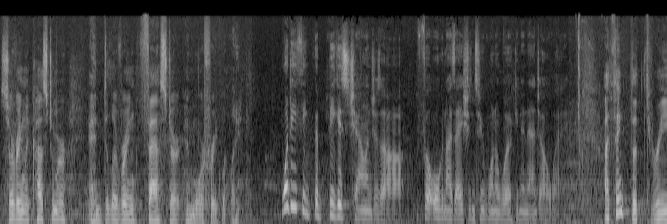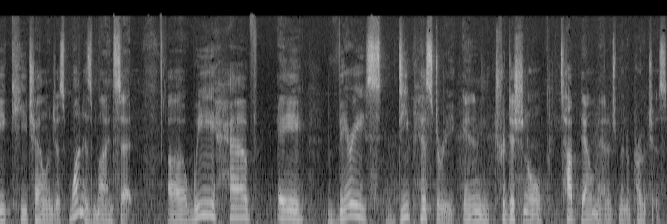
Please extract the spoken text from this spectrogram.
serving the customer and delivering faster and more frequently. What do you think the biggest challenges are for organizations who want to work in an agile way? I think the three key challenges one is mindset. Uh, we have a very deep history in traditional top down management approaches.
